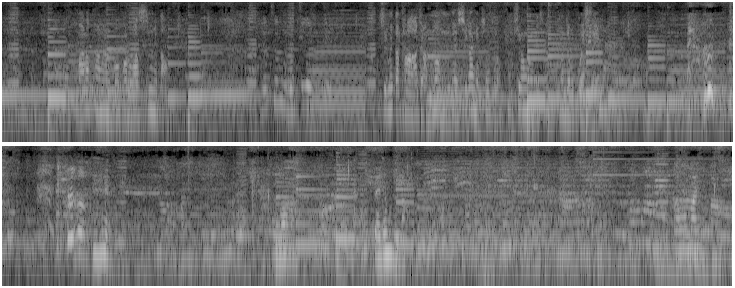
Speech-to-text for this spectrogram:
마라탕을 먹으러 왔습니다. 내 친구 뭐 찍어줄게. 지금 일단 다 아직 안 나왔는데 시간이 없어서 시간 관계상 먼저 먹고 있어요. 와 레전드다. 너무 맛있다.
